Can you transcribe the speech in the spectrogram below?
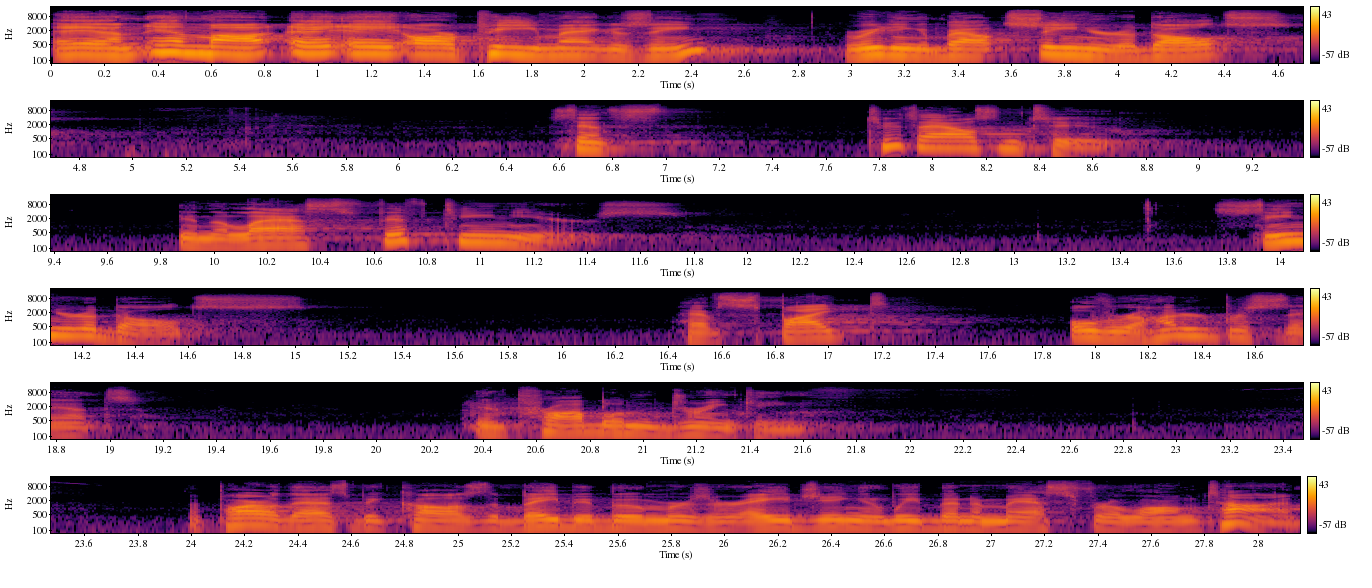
And in my AARP magazine, reading about senior adults, since 2002, in the last 15 years, senior adults have spiked over 100% in problem drinking. Part of that is because the baby boomers are aging and we've been a mess for a long time.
